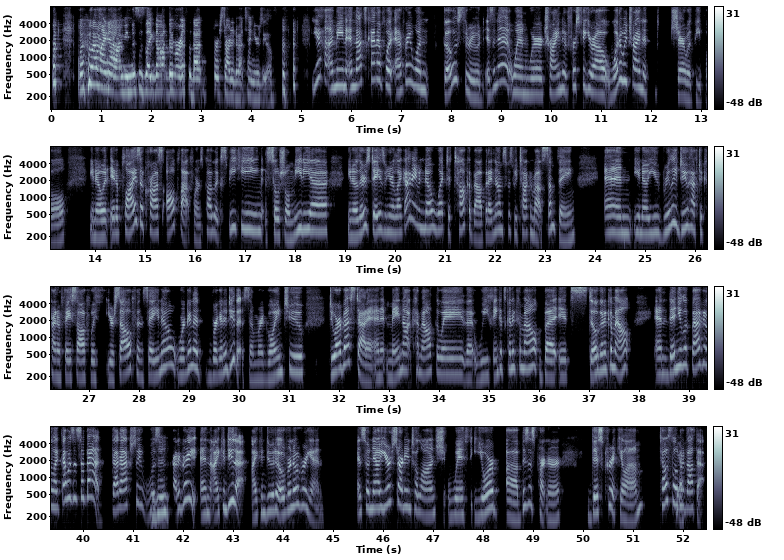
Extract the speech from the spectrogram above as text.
well, who am I now? I mean, this is like not the Marissa that first started about 10 years ago. yeah. I mean, and that's kind of what everyone goes through, isn't it? When we're trying to first figure out what are we trying to share with people. You know it, it applies across all platforms public speaking social media. You know there's days when you're like i don't even know what to talk about but i know i'm supposed to be talking about something. And you know you really do have to kind of face off with yourself and say you know we're gonna we're gonna do this and we're going to do our best at it. And it may not come out the way that we think it's going to come out but it's still going to come out and then you look back and you're like that wasn't so bad. That actually was mm-hmm. kind of great. And i can do that. I can do it over and over again. And so now you're starting to launch with your uh, business partner this curriculum. Tell us a little yes. bit about that.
